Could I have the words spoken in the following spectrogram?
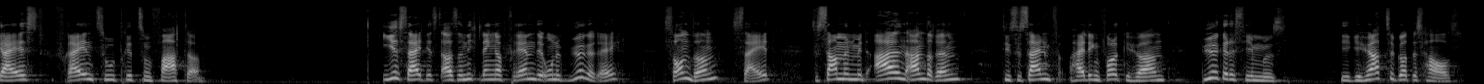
Geist freien Zutritt zum Vater. Ihr seid jetzt also nicht länger Fremde ohne Bürgerrecht, sondern seid zusammen mit allen anderen, die zu seinem heiligen Volk gehören, Bürger des Himmels. Ihr gehört zu Gottes Haus,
